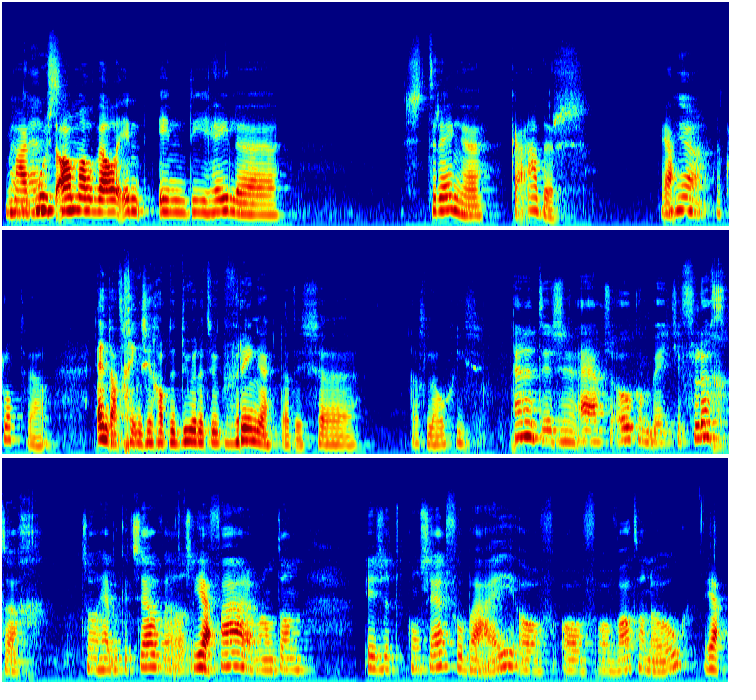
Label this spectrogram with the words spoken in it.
Maar het moest allemaal wel in, in die hele strenge kaders. Ja, ja, dat klopt wel. En dat ging zich op de duur natuurlijk wringen. Dat is, uh, dat is logisch. En het is ergens ook een beetje vluchtig. Zo heb ik het zelf wel eens ervaren. Want dan is het concert voorbij of, of, of wat dan ook. Ja.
